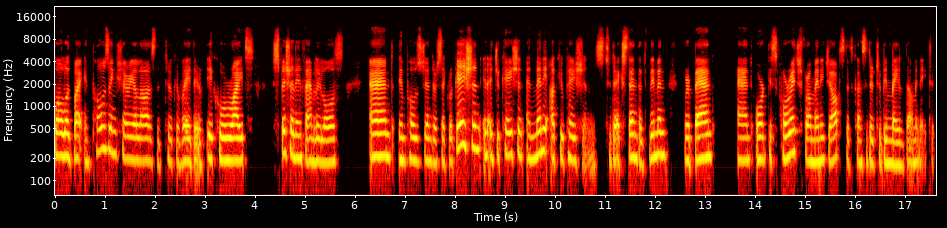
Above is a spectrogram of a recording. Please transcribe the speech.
followed by imposing Sharia laws that took away their equal rights especially in family laws, and impose gender segregation in education and many occupations to the extent that women were banned and or discouraged from many jobs that's considered to be male dominated.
